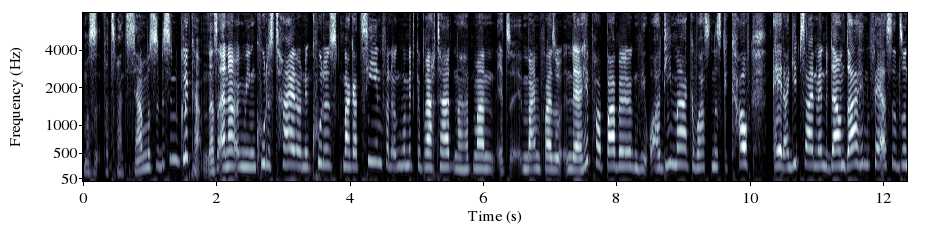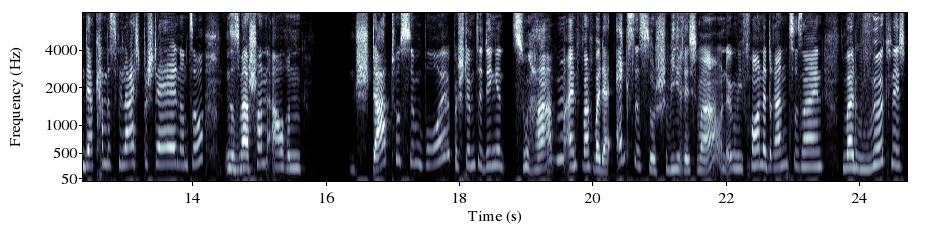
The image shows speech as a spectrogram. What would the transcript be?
muss, vor 20 Jahren musst du ein bisschen Glück haben, dass einer irgendwie ein cooles Teil und ein cooles Magazin von irgendwo mitgebracht hat. Und dann hat man jetzt in meinem Fall so in der Hip-Hop-Bubble irgendwie, oh, die Marke, wo hast du das gekauft? Ey, da gibt's einen, wenn du da und dahin fährst und so, und der kann das vielleicht bestellen und so. Und das war schon auch ein ein Statussymbol, bestimmte Dinge zu haben, einfach weil der Access so schwierig war und irgendwie vorne dran zu sein, weil du wirklich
